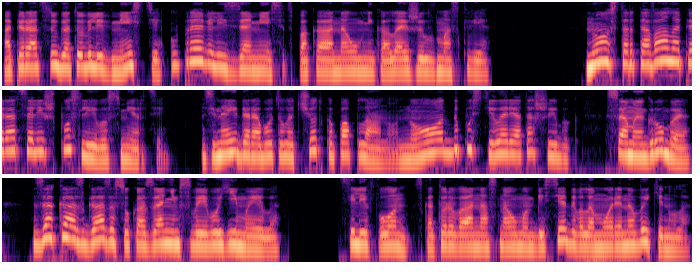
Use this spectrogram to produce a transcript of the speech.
«Операцию готовили вместе, управились за месяц, пока Наум Николай жил в Москве. Но стартовала операция лишь после его смерти. Зинаида работала четко по плану, но допустила ряд ошибок. Самое грубое — заказ газа с указанием своего e-mail. Телефон, с которого она с Наумом беседовала, Морина выкинула.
